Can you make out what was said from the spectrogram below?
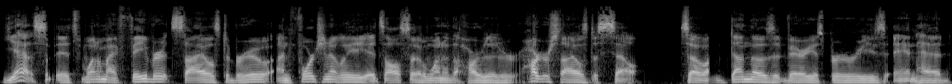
Yes, it's one of my favorite styles to brew. Unfortunately, it's also one of the harder harder styles to sell. So I've done those at various breweries and had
